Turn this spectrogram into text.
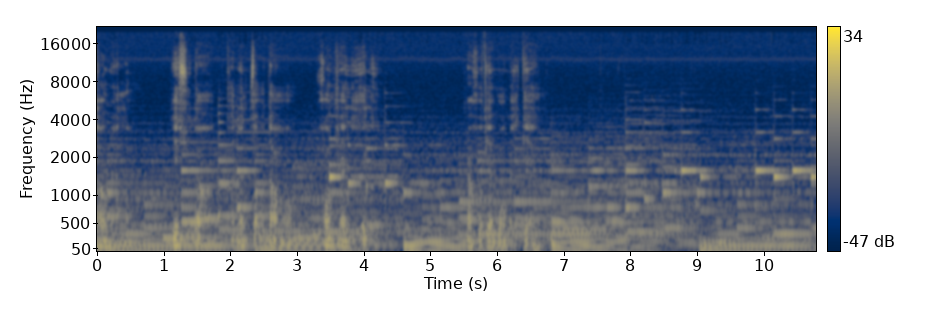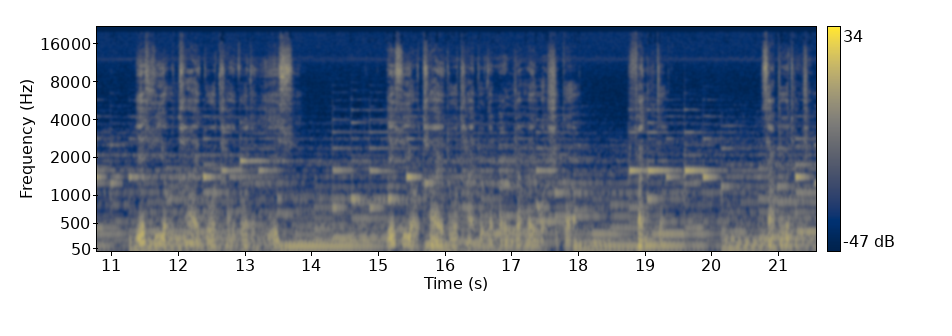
当然了，也许呢可能走到荒山野岭，然后电摩没电了，也许有太多太多的也许，也许有太多太多的人认为我是个疯子。瞎折腾什么？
